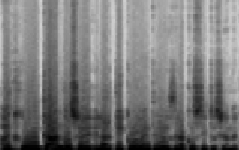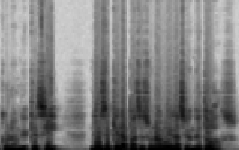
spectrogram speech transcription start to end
adjudicándose el artículo 22 de la Constitución de Colombia que sí, dice que la paz es una obligación de todos.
